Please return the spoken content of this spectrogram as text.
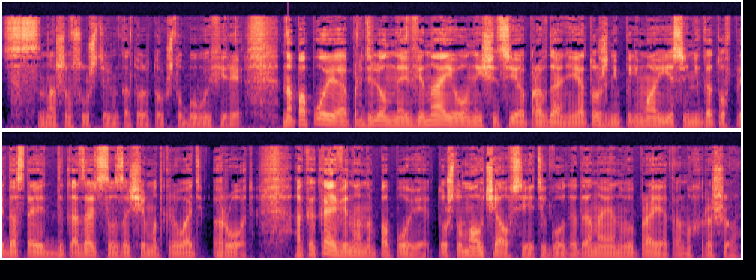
с нашим слушателем, который только что был в эфире. На Попове определенная вина, и он ищет себе оправдание. Я тоже не понимаю, если не готов предоставить доказательства, зачем открывать рот. А какая вина на Попове? То, что молчал все эти годы, да, наверное, вы про это, ну хорошо.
